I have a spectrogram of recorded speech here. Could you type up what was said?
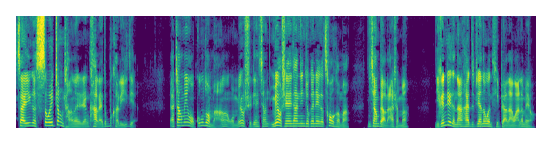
在一个思维正常的人看来都不可理解。啊，张明，我工作忙，我没有时间相，没有时间相亲，就跟这个凑合吗？你想表达什么？你跟这个男孩子之间的问题表达完了没有？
